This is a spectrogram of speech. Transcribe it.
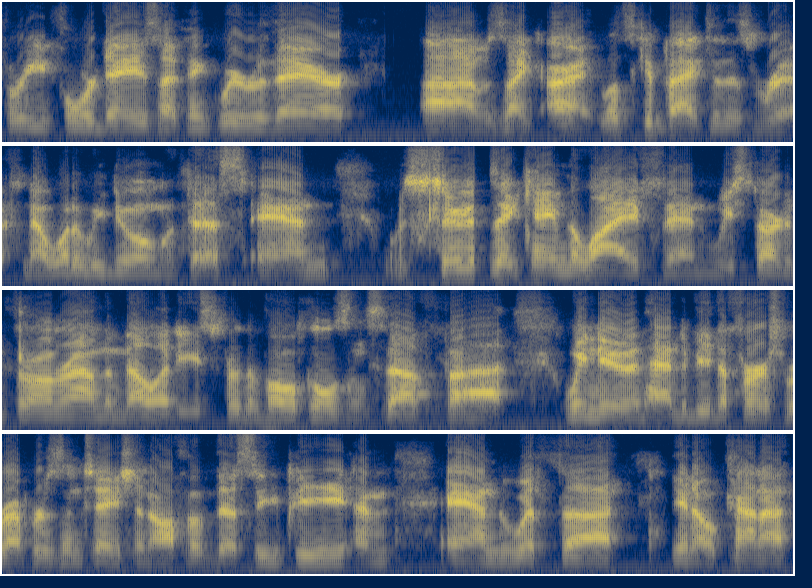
three, four days, I think we were there uh, I was like, all right, let's get back to this riff. Now, what are we doing with this? And as soon as it came to life and we started throwing around the melodies for the vocals and stuff, uh, we knew it had to be the first representation off of this EP and, and with, uh, you know, kind of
